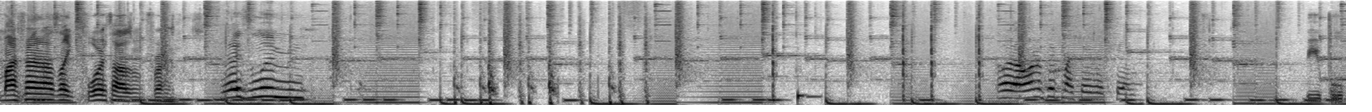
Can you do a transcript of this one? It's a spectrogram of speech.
My friend has like 4,000 friends. Nice lemon. Oh, I want to pick my favorite skin. Beep boop.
